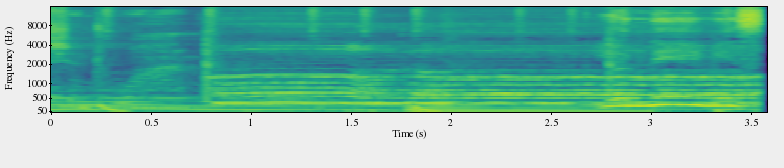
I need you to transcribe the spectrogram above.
sufficient one. Your name is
